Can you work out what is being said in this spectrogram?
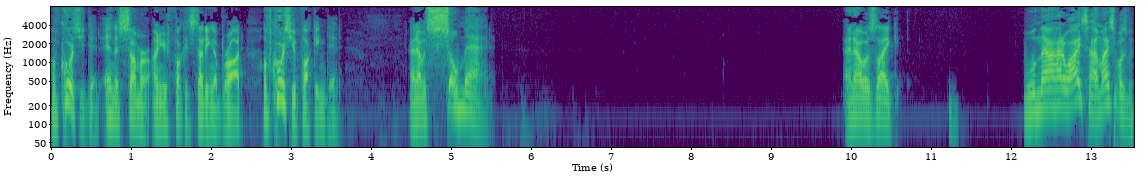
Of course you did. In the summer on your fucking studying abroad. Of course you fucking did. And I was so mad. And I was like, well, now how do I? How am I supposed to?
